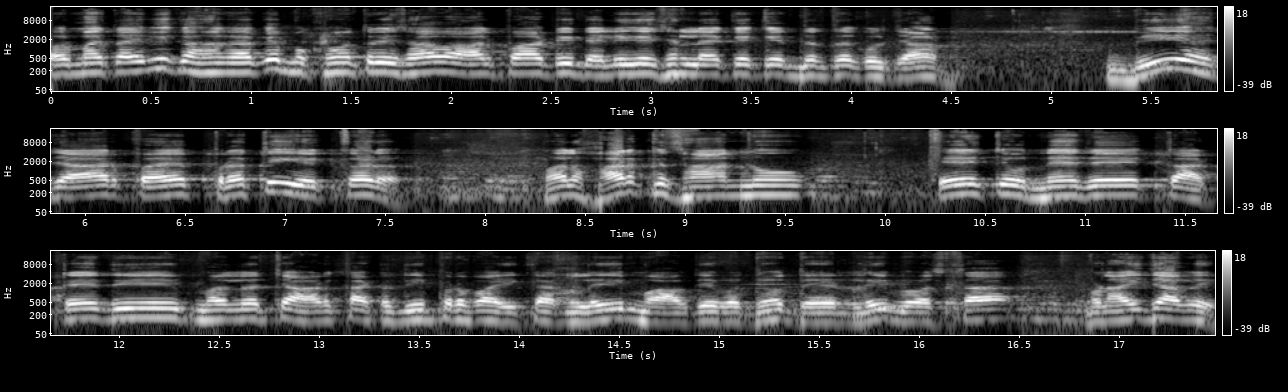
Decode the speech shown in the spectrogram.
ਔਰ ਮੈਂ ਤਾਂ ਇਹ ਵੀ ਕਹਾਂਗਾ ਕਿ ਮੁੱਖ ਮੰਤਰੀ ਸਾਹਿਬ ਆਲ ਪਾਰਟੀ ਡੈਲੀਗੇਸ਼ਨ ਲੈ ਕੇ ਕੇਂਦਰ ਤੇ ਕੋਲ ਜਾਣ। 20000 ਰੁਪਏ ਪ੍ਰਤੀ ਏਕੜ ਮਤਲਬ ਹਰ ਕਿਸਾਨ ਨੂੰ ਇਹ ਝੋਨੇ ਦੇ ਘਾਟੇ ਦੀ ਮਤਲਬ ਝਾੜ ਘੱਟ ਦੀ ਭਰਪਾਈ ਕਰਨ ਲਈ ਮੁਆਵਜ਼ੇ ਵਜੋਂ ਦੇਣ ਲਈ ਵਿਵਸਥਾ ਬਣਾਈ ਜਾਵੇ।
